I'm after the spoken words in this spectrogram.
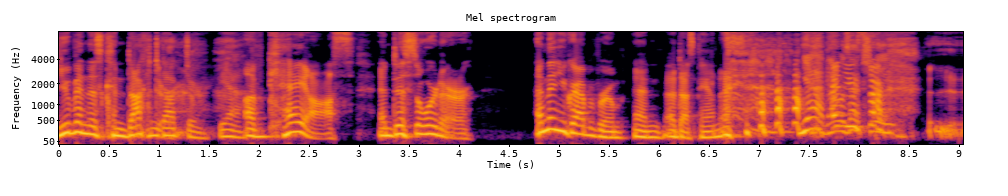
You've been this conductor, conductor, yeah, of chaos and disorder, and then you grab a broom and a dustpan. yeah, that And was actually. start-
